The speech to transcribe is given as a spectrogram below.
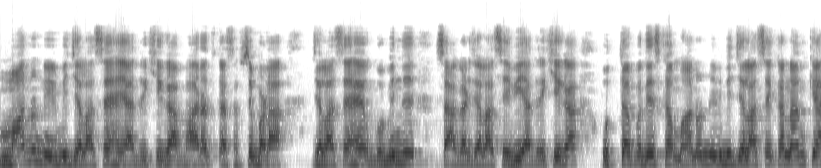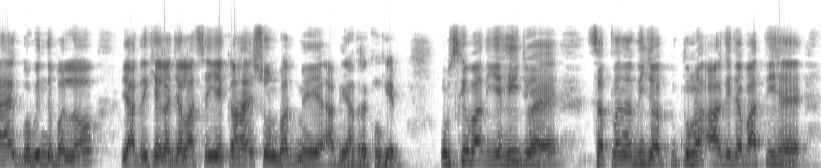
मानव निर्मित जलाशय है, याद रखिएगा। भारत का सबसे बड़ा जलाशय है, गोविंद सागर जलाशय भी याद रखिएगा। उत्तर प्रदेश का मानव निर्मित जलाशय का नाम क्या है? गोविंद बल्लभ, याद रखिएगा। जलाशय ये कहाँ है? सोनभद्र में आप याद रखेंगे। उसके बाद यही जो है, सतलज नदी जो पुनः आगे जब आती है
